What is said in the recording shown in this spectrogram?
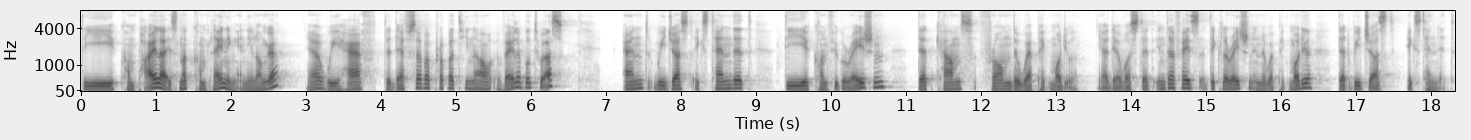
the compiler is not complaining any longer. Yeah, we have the dev server property now available to us and we just extended the configuration that comes from the Webpack module. Yeah, there was that interface declaration in the Webpack module that we just extended.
